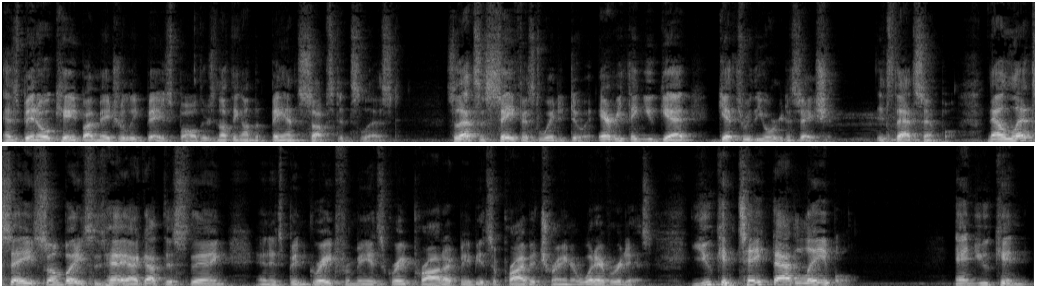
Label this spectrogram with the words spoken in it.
has been okayed by Major League Baseball. There's nothing on the banned substance list. So that's the safest way to do it. Everything you get, get through the organization. It's that simple. Now, let's say somebody says, Hey, I got this thing and it's been great for me. It's a great product. Maybe it's a private trainer, whatever it is. You can take that label and you can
